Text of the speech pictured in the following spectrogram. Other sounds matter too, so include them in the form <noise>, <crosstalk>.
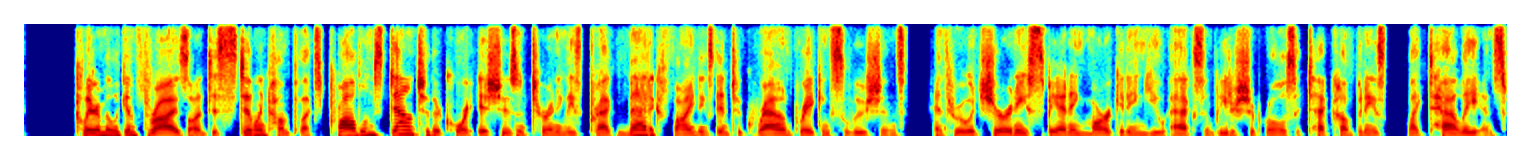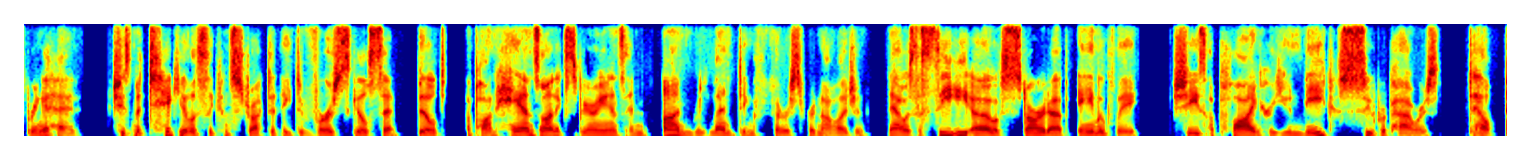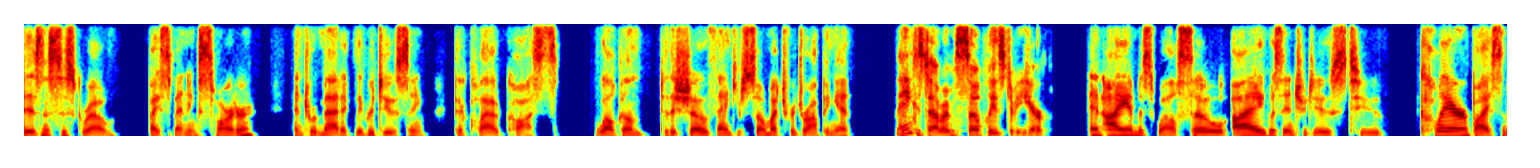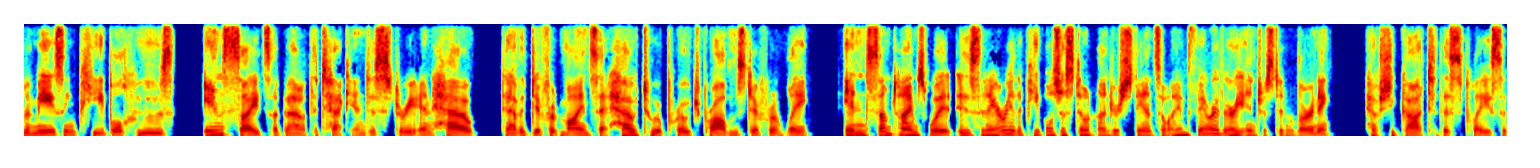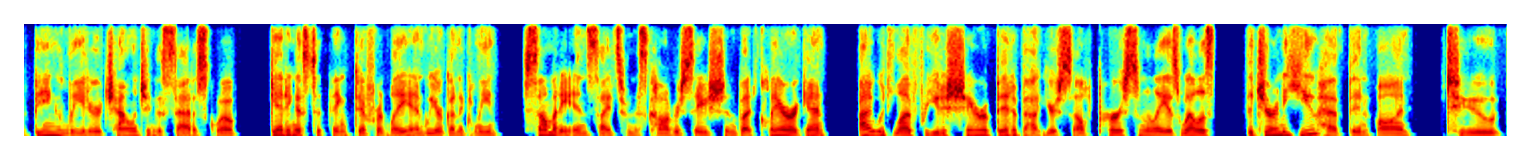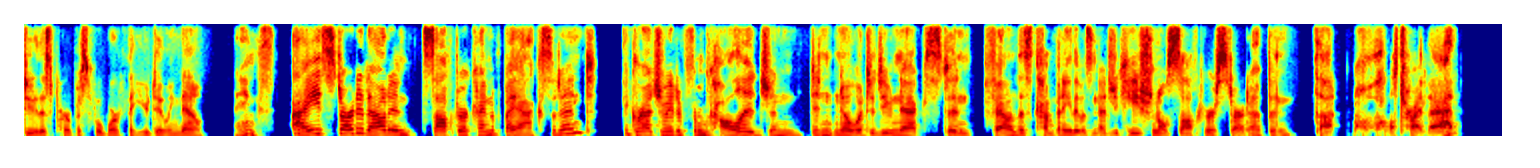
Claire Milligan thrives on distilling complex problems down to their core issues and turning these pragmatic findings into groundbreaking solutions and through a journey spanning marketing, UX, and leadership roles at tech companies like Tallie and SpringAhead, she's meticulously constructed a diverse skill set built upon hands on experience and unrelenting thirst for knowledge. And now, as the CEO of Startup Aimably, she's applying her unique superpowers to help businesses grow by spending smarter and dramatically reducing their cloud costs. Welcome to the show. Thank you so much for dropping in. Thanks, Deb. I'm so pleased to be here. And I am as well. So I was introduced to Claire by some amazing people whose insights about the tech industry and how to have a different mindset, how to approach problems differently in sometimes what is an area that people just don't understand. So I am very, very interested in learning how she got to this place of being a leader, challenging the status quo, getting us to think differently. And we are going to glean so many insights from this conversation. But Claire, again, I would love for you to share a bit about yourself personally, as well as the journey you have been on to do this purposeful work that you're doing now. Thanks. I started out in software kind of by accident. I graduated from college and didn't know what to do next and found this company that was an educational software startup and thought, oh, I'll try that.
